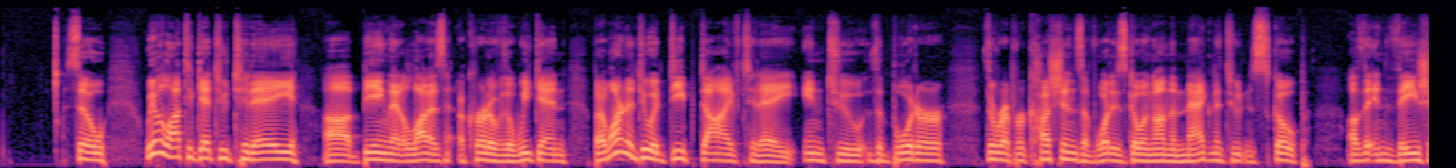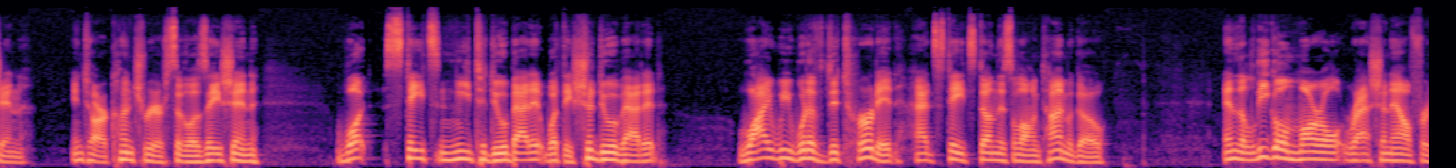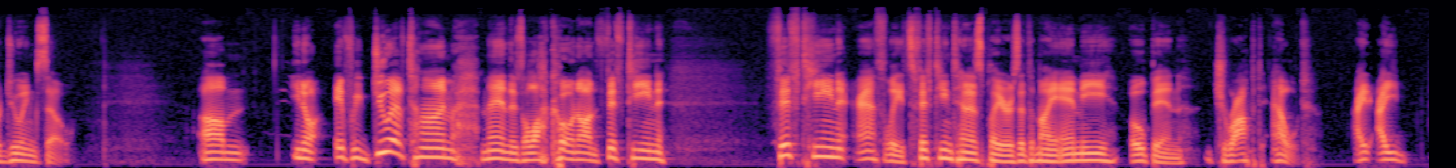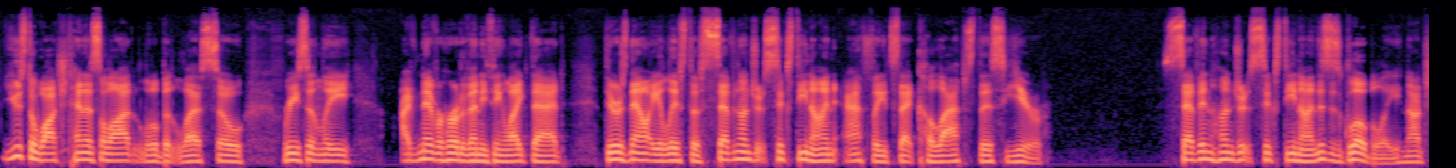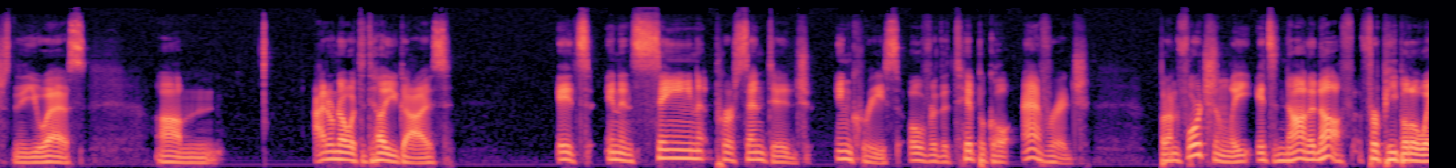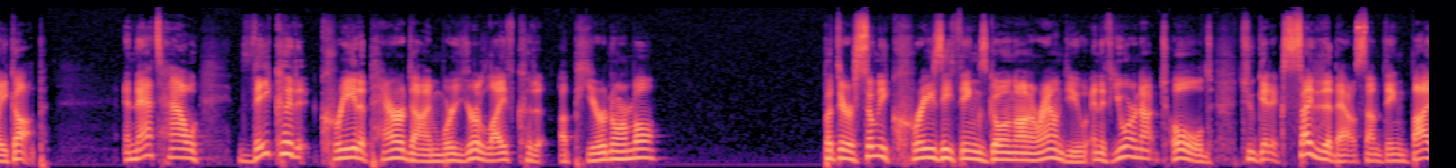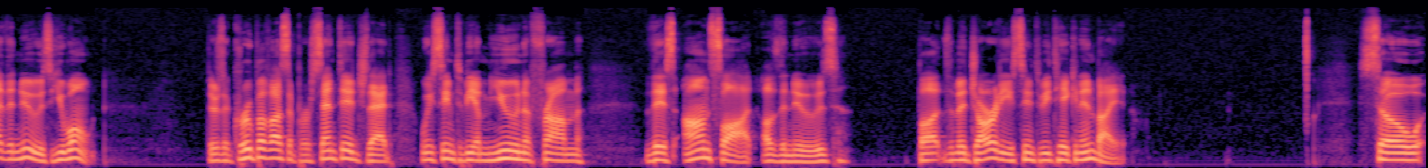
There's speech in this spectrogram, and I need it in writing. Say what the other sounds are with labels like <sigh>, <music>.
So we have a lot to get to today, uh, being that a lot has occurred over the weekend. But I wanted to do a deep dive today into the border, the repercussions of what is going on, the magnitude and scope of the invasion into our country or civilization, what states need to do about it, what they should do about it, why we would have deterred it had states done this a long time ago, and the legal moral rationale for doing so. Um, you know, if we do have time, man, there's a lot <laughs> going on. 15, 15 athletes, 15 tennis players at the Miami Open dropped out. I, I used to watch tennis a lot, a little bit less so recently. I've never heard of anything like that. There's now a list of 769 athletes that collapsed this year. 769. This is globally, not just in the US. Um, I don't know what to tell you guys. It's an insane percentage increase over the typical average. But unfortunately, it's not enough for people to wake up. And that's how they could create a paradigm where your life could appear normal. But there are so many crazy things going on around you. And if you are not told to get excited about something by the news, you won't. There's a group of us, a percentage that we seem to be immune from this onslaught of the news, but the majority seem to be taken in by it. So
